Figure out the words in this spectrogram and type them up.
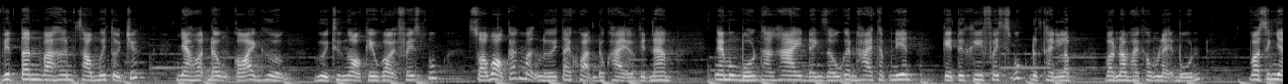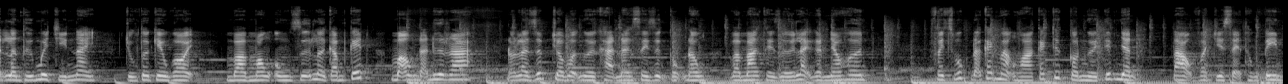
Việt Tân và hơn 60 tổ chức, nhà hoạt động có ảnh hưởng gửi thư ngỏ kêu gọi Facebook xóa bỏ các mạng lưới tài khoản độc hại ở Việt Nam. Ngày 4 tháng 2 đánh dấu gần 2 thập niên kể từ khi Facebook được thành lập vào năm 2004. Vào sinh nhật lần thứ 19 này, chúng tôi kêu gọi và mong ông giữ lời cam kết mà ông đã đưa ra, đó là giúp cho mọi người khả năng xây dựng cộng đồng và mang thế giới lại gần nhau hơn. Facebook đã cách mạng hóa cách thức con người tiếp nhận, tạo và chia sẻ thông tin.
